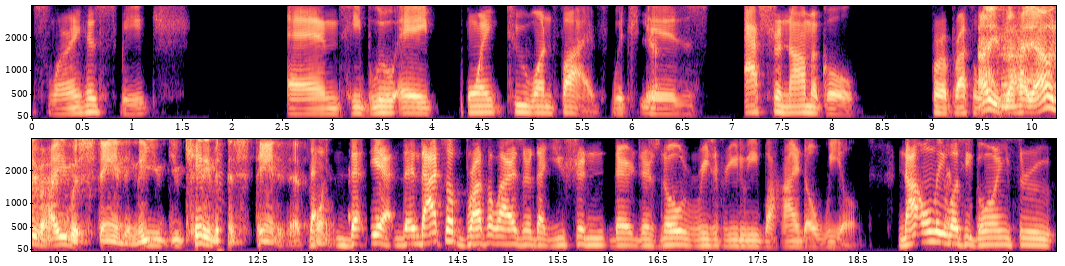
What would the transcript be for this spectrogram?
slurring his speech, and he blew a point two one five, which Yeah. is astronomical for a breathalyzer. I don't even know how. I don't even know how he was standing. You you can't even stand at that That, point. that yeah, then that's a breathalyzer that you shouldn't there there's no reason for you to be behind a wheel. Not only was he going through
